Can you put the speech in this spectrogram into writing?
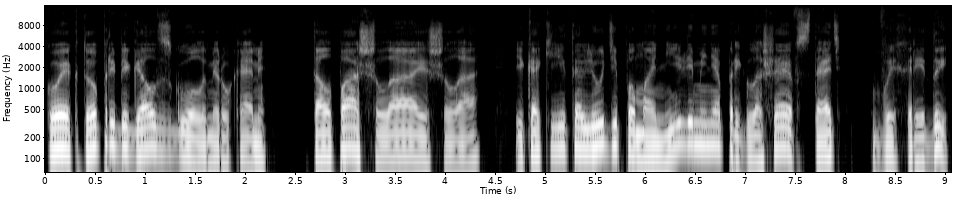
Кое-кто прибегал с голыми руками — Толпа шла и шла, и какие-то люди поманили меня, приглашая встать в их ряды.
